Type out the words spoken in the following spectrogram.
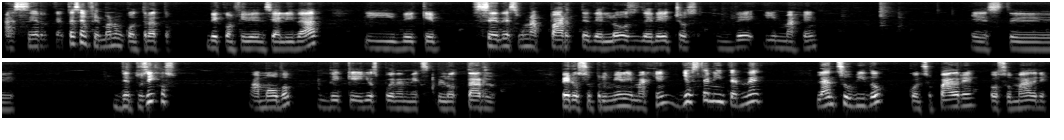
acerca, te hacen firmar un contrato de confidencialidad y de que cedes una parte de los derechos de imagen este, de tus hijos, a modo de que ellos puedan explotarlo. Pero su primera imagen ya está en internet. La han subido con su padre o su madre,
